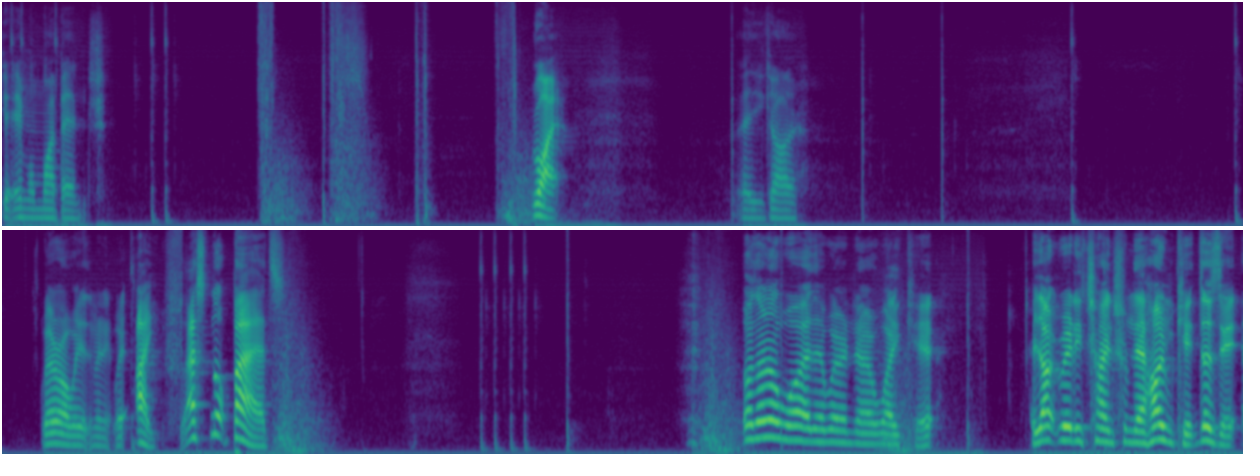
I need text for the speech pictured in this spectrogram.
Get him on my bench. Right. There you go. Where are we at the minute? We're eighth. That's not bad. I don't know why they're wearing their away kit. It don't really change from their home kit, does it?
